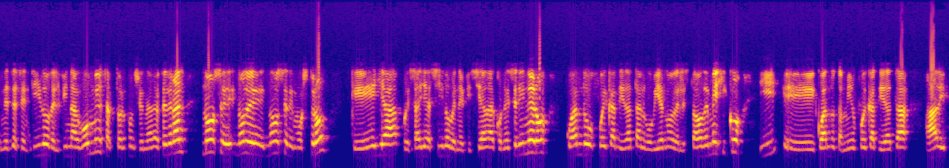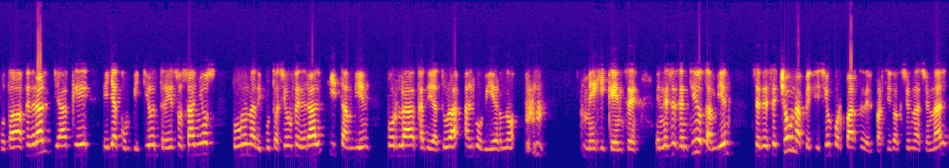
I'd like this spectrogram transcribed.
En este sentido, Delfina Gómez, actual funcionaria federal, no se no no se demostró que ella pues haya sido beneficiada con ese dinero cuando fue candidata al gobierno del Estado de México y eh, cuando también fue candidata a diputada federal, ya que ella compitió entre esos años por una diputación federal y también por la candidatura al gobierno mexiquense. En ese sentido también se desechó una petición por parte del Partido Acción Nacional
